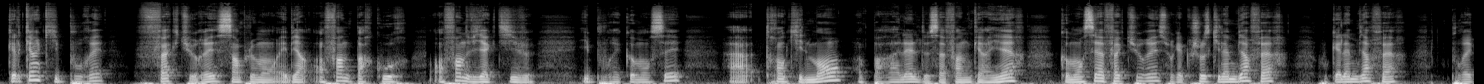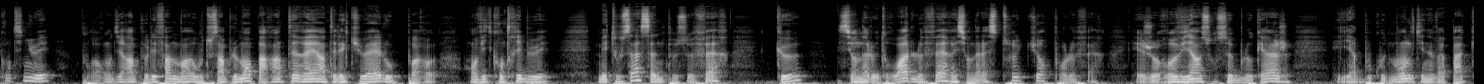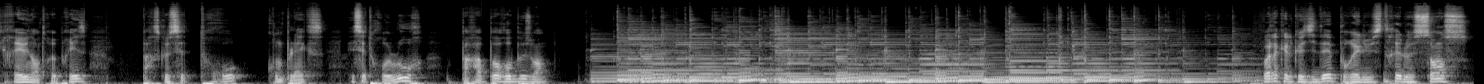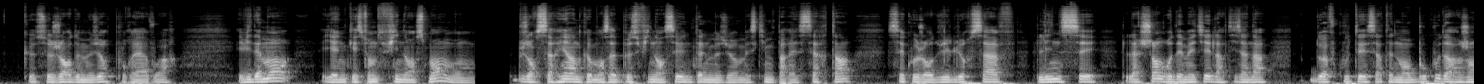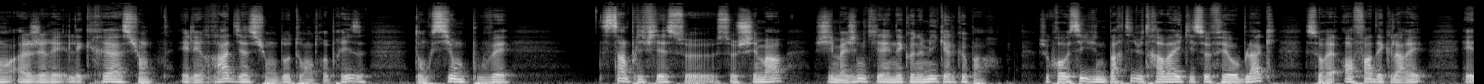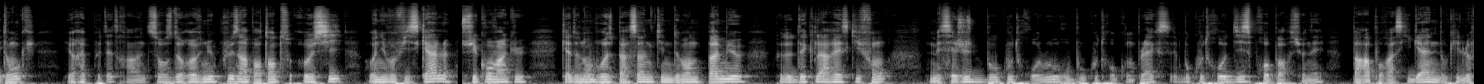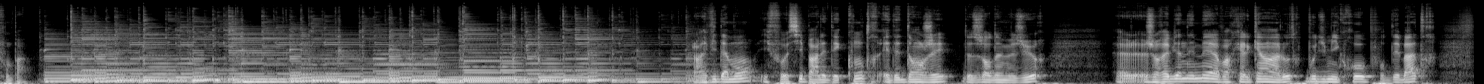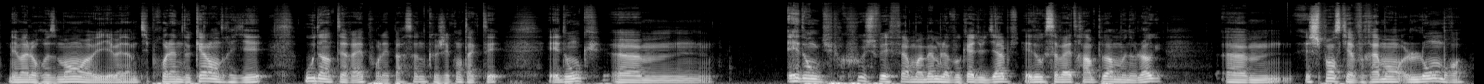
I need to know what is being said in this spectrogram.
quelqu'un qui pourrait facturer simplement, eh bien en fin de parcours, en fin de vie active, il pourrait commencer à tranquillement, en parallèle de sa fin de carrière, commencer à facturer sur quelque chose qu'il aime bien faire ou qu'elle aime bien faire, pourrait continuer, pour arrondir un peu les fins de mois, ou tout simplement par intérêt intellectuel ou par euh, envie de contribuer. Mais tout ça, ça ne peut se faire que si on a le droit de le faire et si on a la structure pour le faire. Et je reviens sur ce blocage, il y a beaucoup de monde qui ne va pas créer une entreprise parce que c'est trop complexe et c'est trop lourd par rapport aux besoins. Voilà quelques idées pour illustrer le sens que ce genre de mesure pourrait avoir. Évidemment, il y a une question de financement. Bon, j'en sais rien de comment ça peut se financer une telle mesure, mais ce qui me paraît certain, c'est qu'aujourd'hui l'URSSAF, l'INSEE, la Chambre des métiers de l'artisanat doivent coûter certainement beaucoup d'argent à gérer les créations et les radiations d'auto-entreprises. Donc si on pouvait simplifier ce, ce schéma, j'imagine qu'il y a une économie quelque part. Je crois aussi qu'une partie du travail qui se fait au black serait enfin déclarée et donc il y aurait peut-être une source de revenus plus importante aussi au niveau fiscal. Je suis convaincu qu'il y a de nombreuses personnes qui ne demandent pas mieux que de déclarer ce qu'ils font, mais c'est juste beaucoup trop lourd ou beaucoup trop complexe et beaucoup trop disproportionné par rapport à ce qu'ils gagnent, donc ils ne le font pas. Alors évidemment, il faut aussi parler des contres et des dangers de ce genre de mesures. Euh, j'aurais bien aimé avoir quelqu'un à l'autre bout du micro pour débattre, mais malheureusement, euh, il y avait un petit problème de calendrier ou d'intérêt pour les personnes que j'ai contactées. Et donc, euh, et donc, du coup, je vais faire moi-même l'avocat du diable. Et donc, ça va être un peu un monologue. je pense qu'il y a vraiment l'ombre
